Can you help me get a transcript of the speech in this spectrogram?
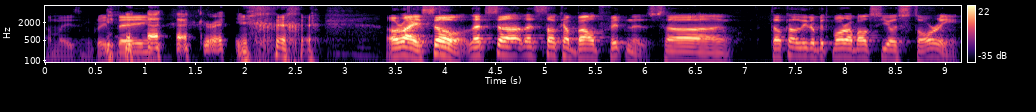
amazing, great day. Great. All right, so let's uh, let's talk about fitness. Uh, talk a little bit more about your story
